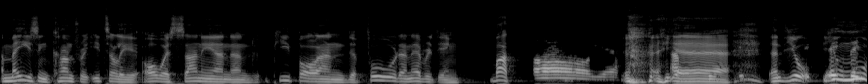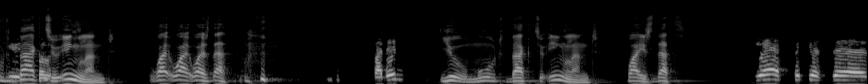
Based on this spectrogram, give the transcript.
amazing country, Italy, always sunny and and people and the food and everything. But oh yeah, yeah, and you you moved back to England. Why why why is that? Pardon? You moved back to England. Why is that? Yes, because uh,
